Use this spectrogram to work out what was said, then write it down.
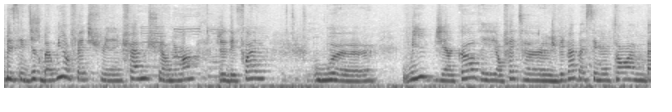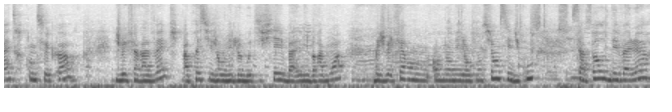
Mais c'est dire bah oui en fait je suis une femme, je suis un humain, j'ai des poils ou euh, oui, j'ai un corps et en fait, euh, je vais pas passer mon temps à me battre contre ce corps. Je vais faire avec. Après, si j'ai envie de le modifier, bah, libre à moi. Mais je vais le faire en en ayant conscience. Et du coup, ça porte des valeurs.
